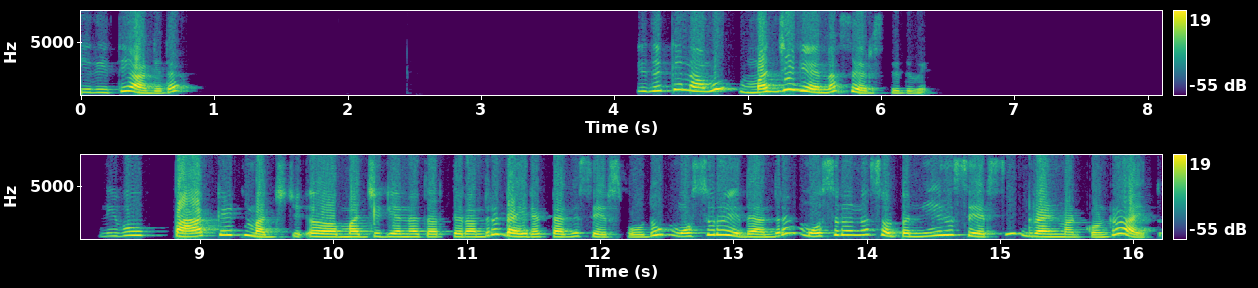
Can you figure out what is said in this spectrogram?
ಈ ರೀತಿ ಆಗಿದೆ. ಇದಕ್ಕೆ ನಾವು ಮಜ್ಜಿಗೆಯನ್ನ ಸೇರಿಸ್ತಿದ್ವಿ. ನೀವು ಪ್ಯಾಕೆಟ್ ಮಜ್ಜಿ ಮಜ್ಜಿಗೆಯನ್ನ ತರ್ತೀರ ಅಂದ್ರೆ ಡೈರೆಕ್ಟ್ ಆಗಿ ಸೇರಿಸಬಹುದು ಮೊಸರು ಇದೆ ಅಂದ್ರೆ ಮೊಸರನ್ನ ಸ್ವಲ್ಪ ನೀರು ಸೇರಿಸಿ ಗ್ರೈಂಡ್ ಮಾಡ್ಕೊಂಡ್ರೆ ಆಯ್ತು.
